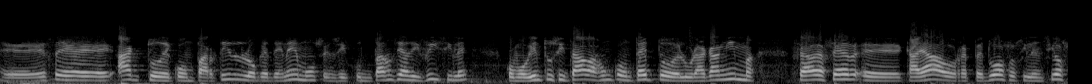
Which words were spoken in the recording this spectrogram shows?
eh, ese acto de compartir lo que tenemos en circunstancias difíciles, como bien tú citabas, un contexto del huracán Irma, se ha de hacer eh, callado, respetuoso, silencioso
